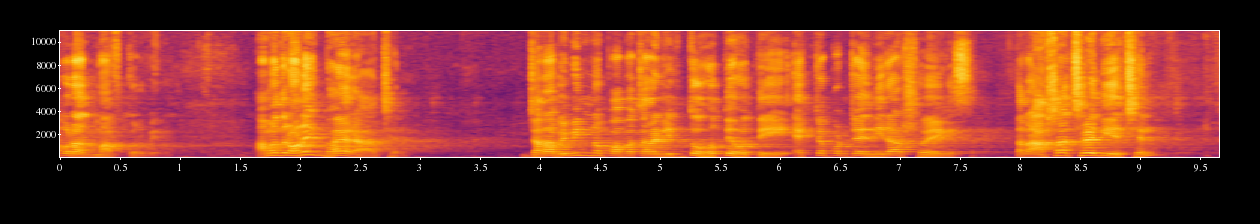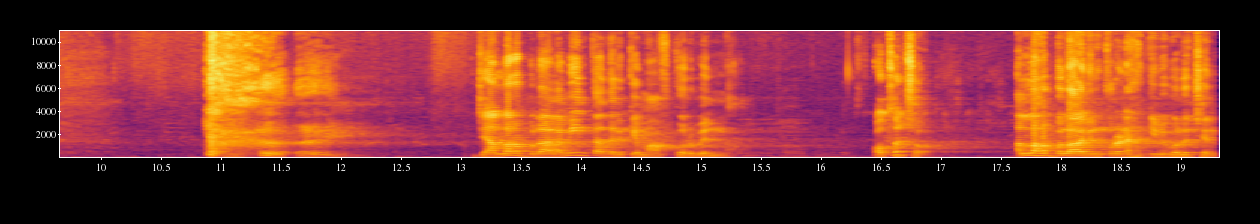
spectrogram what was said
অপরাধ মাফ করবেন আমাদের অনেক ভাইয়েরা আছেন যারা বিভিন্ন পাপাচারে লিপ্ত হতে হতে একটা পর্যায়ে নিরাশ হয়ে গেছে তারা আশা ছেড়ে দিয়েছেন যে আল্লাহ রব্বুল আলমিন তাদেরকে মাফ করবেন না অথচ আল্লাহ রব্বুল আলমিন কোরআন হাকিমে বলেছেন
